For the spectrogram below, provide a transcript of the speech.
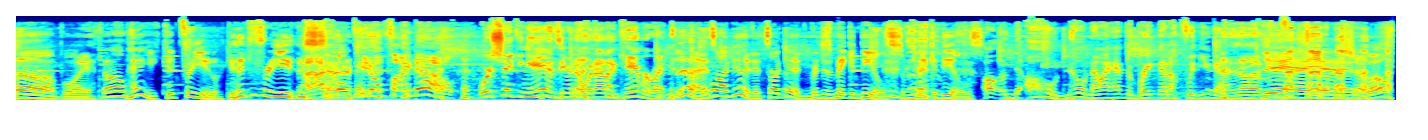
Oh boy. Well, hey, good for you. Good for you, I sir. hope they don't find out. We're shaking hands even though we're not on camera right now. yeah, it's all good. It's all good. We're just making deals. We're making deals. Oh, oh no! Now I have to break that off with you guys. Now that Yeah, yeah. well,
